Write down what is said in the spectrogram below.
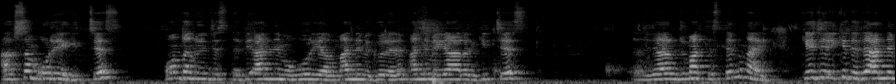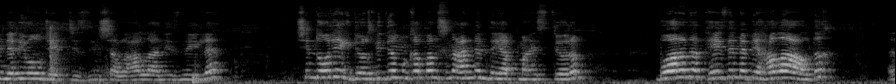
Akşam oraya gideceğiz. Ondan öncesinde bir anneme uğrayalım, annemi görelim. Anneme yarın gideceğiz. E, yarın cumartesi değil mi Nail? Gece 2'de de annemleri yolcu edeceğiz inşallah Allah'ın izniyle. Şimdi oraya gidiyoruz. Videomun kapanışını annem de yapmak istiyorum. Bu arada teyzeme bir halı aldık. Ee,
